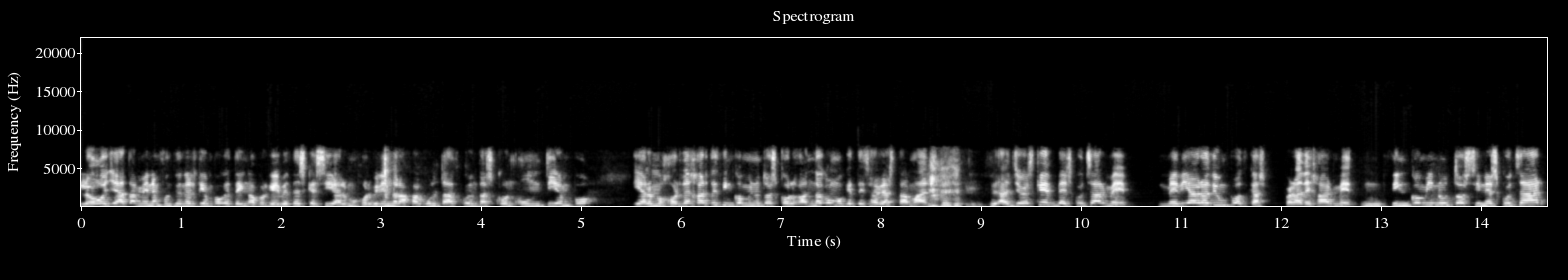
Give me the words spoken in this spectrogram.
luego ya también en función del tiempo que tenga, porque hay veces que sí, a lo mejor viniendo a la facultad cuentas con un tiempo y a lo mejor dejarte cinco minutos colgando como que te sabe hasta mal. Yo es que de escucharme media hora de un podcast para dejarme cinco minutos sin escuchar,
